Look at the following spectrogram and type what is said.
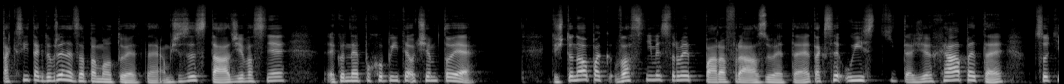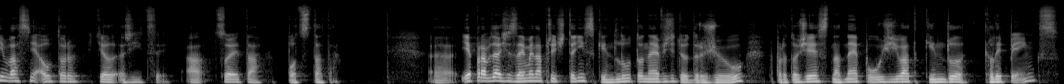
tak si ji tak dobře nezapamatujete a může se stát, že vlastně jako nepochopíte, o čem to je. Když to naopak vlastními slovy parafrázujete, tak se ujistíte, že chápete, co tím vlastně autor chtěl říci a co je ta podstata. Je pravda, že zejména při čtení z Kindlu to nevždy dodržuju, protože je snadné používat Kindle Clippings,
